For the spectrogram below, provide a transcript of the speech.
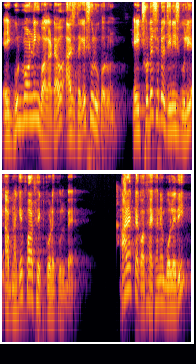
এই গুড মর্নিং বলাটাও আজ থেকে শুরু করুন। এই ছোট ছোট জিনিসগুলি আপনাকে পারফেক্ট করে তুলবে। আর একটা কথা এখানে বলে দিই,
